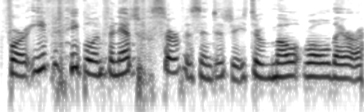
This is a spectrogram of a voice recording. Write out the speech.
for even people in financial service industries to mo- roll their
